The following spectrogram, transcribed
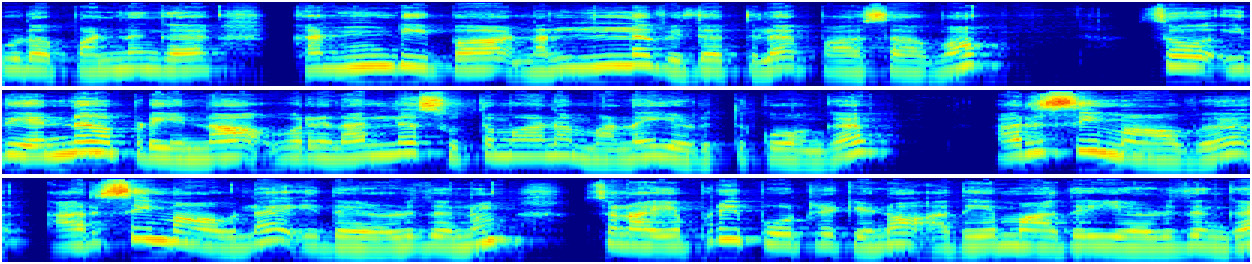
கூட பண்ணுங்க. கண்டிப்பாக நல்ல விதத்தில் பாஸ் ஆகும் ஸோ இது என்ன அப்படின்னா ஒரு நல்ல சுத்தமான மனை எடுத்துக்கோங்க. அரிசி மாவு அரிசி மாவில் இதை எழுதணும். ஸோ நான் எப்படி போட்டிருக்கேனோ அதே மாதிரி எழுதுங்க.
